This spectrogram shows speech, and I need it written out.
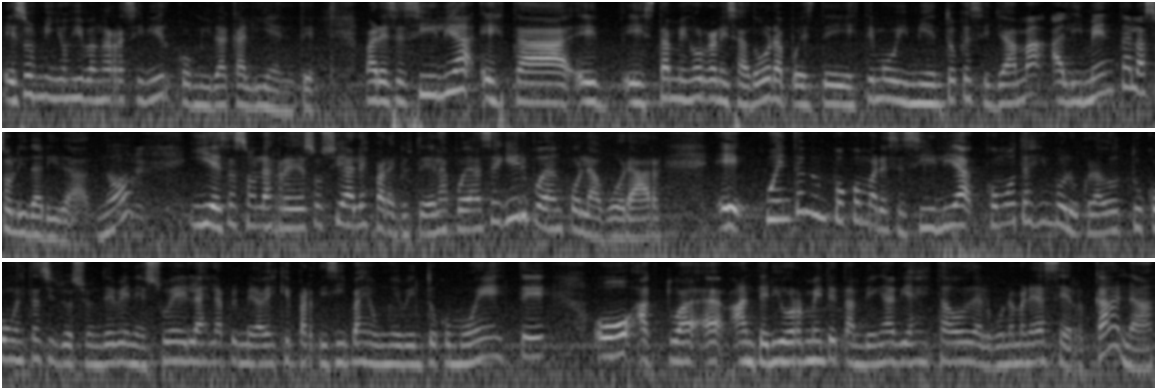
esos niños iban a recibir comida caliente. María Cecilia está, eh, es también organizadora pues de este movimiento que se llama Alimenta la Solidaridad, ¿no? Y esas son las redes sociales para que ustedes las puedan seguir y puedan colaborar. Eh, cuéntame un poco, María Cecilia, ¿cómo te has involucrado tú con esta situación de Venezuela? ¿Es la primera vez que participas en un evento como este? ¿O anteriormente también habías estado de alguna manera cercana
